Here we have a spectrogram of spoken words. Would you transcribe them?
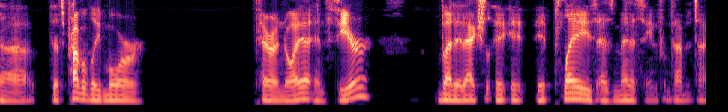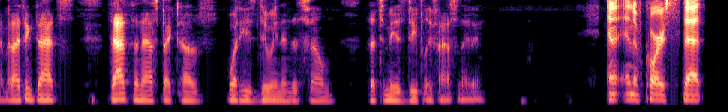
uh, that's probably more paranoia and fear, but it actually it, it, it plays as menacing from time to time, and I think that's that's an aspect of what he's doing in this film that to me is deeply fascinating. And and of course that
